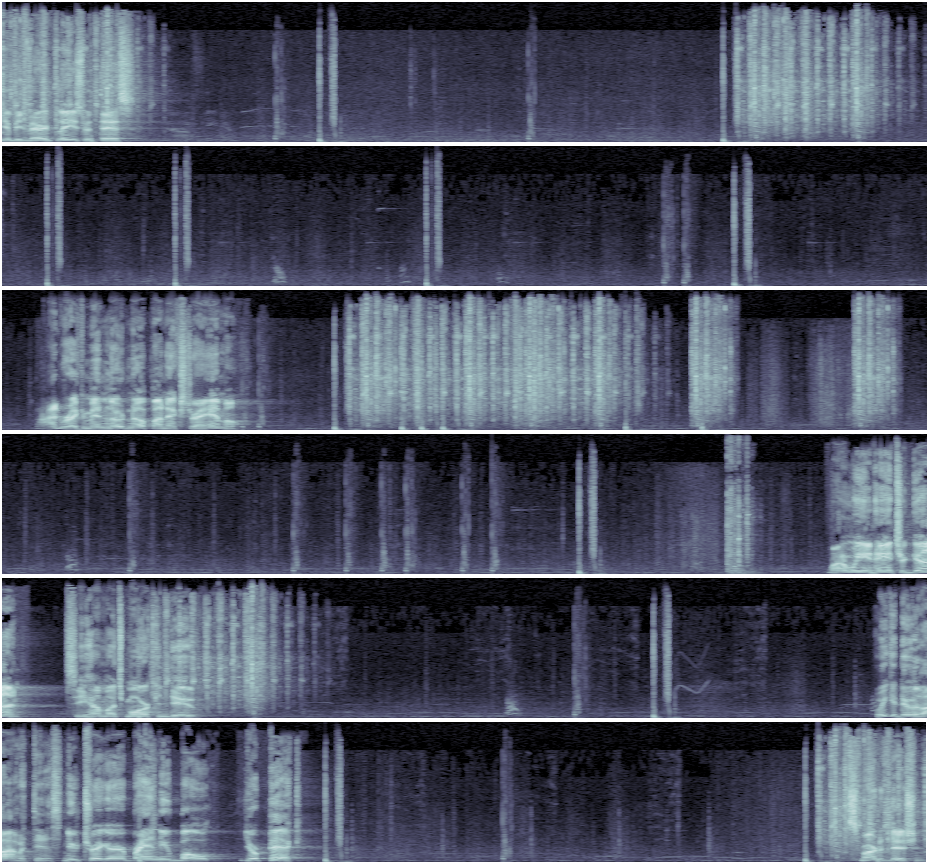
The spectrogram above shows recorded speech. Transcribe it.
You'll be very pleased with this. I'd recommend loading up on extra ammo. Why don't we enhance your gun? See how much more it can do. We could do a lot with this. New trigger, brand new bolt, your pick. Smart addition.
